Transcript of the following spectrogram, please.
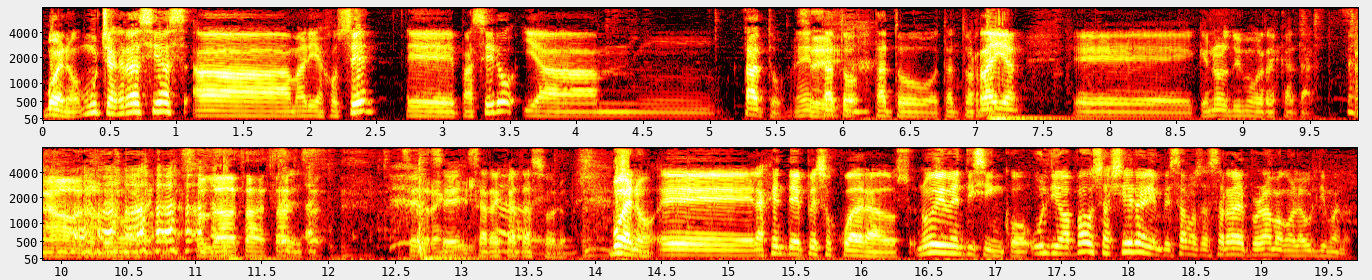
Bueno, muchas gracias a María José eh, Pacero y a mm, Tato, ¿eh? Sí. Tato, Tato, Tato Ryan, eh, que no lo tuvimos que rescatar. No, Lo no, tuvimos que rescatar. el soldado está, está- Se, está- se- tranquilo. se rescata solo. Bueno, eh, la gente de pesos cuadrados. 9 y 25. Última pausa ayer y empezamos a cerrar el programa con la última nota.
